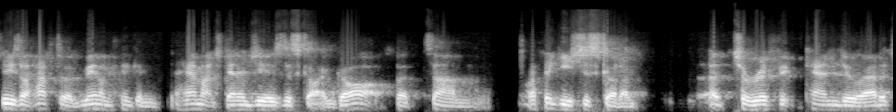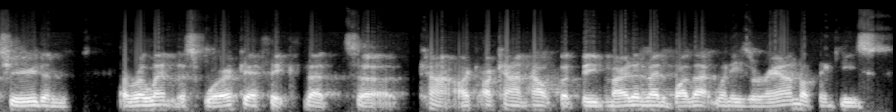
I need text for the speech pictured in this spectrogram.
geez, I have to admit, I'm thinking, how much energy has this guy got? But um, I think he's just got a, a terrific can do attitude and a relentless work ethic that uh, can't, I, I can't help but be motivated by that when he's around. I think he's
